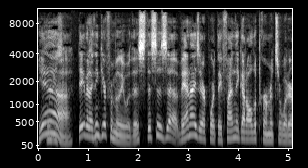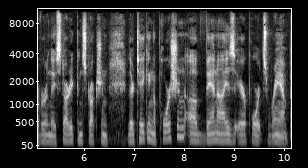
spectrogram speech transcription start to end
Yeah, David, I think you're familiar with this. This is uh, Van Nuys Airport. They finally got all the permits or whatever, and they started construction. They're taking a portion of Van Nuys Airport's ramp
